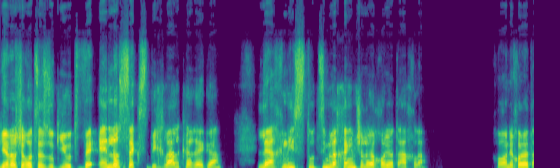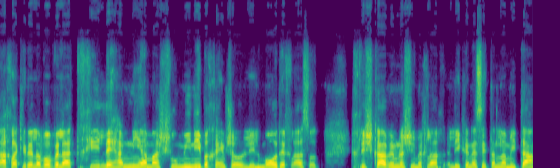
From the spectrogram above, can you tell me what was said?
גבר שרוצה זוגיות ואין לו סקס בכלל כרגע, להכניס סטוצים לחיים שלו יכול להיות אחלה. נכון? יכול להיות אחלה כדי לבוא ולהתחיל להניע משהו מיני בחיים שלו, ללמוד איך לעשות, איך לשכב עם נשים, איך להיכנס איתן למיטה,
